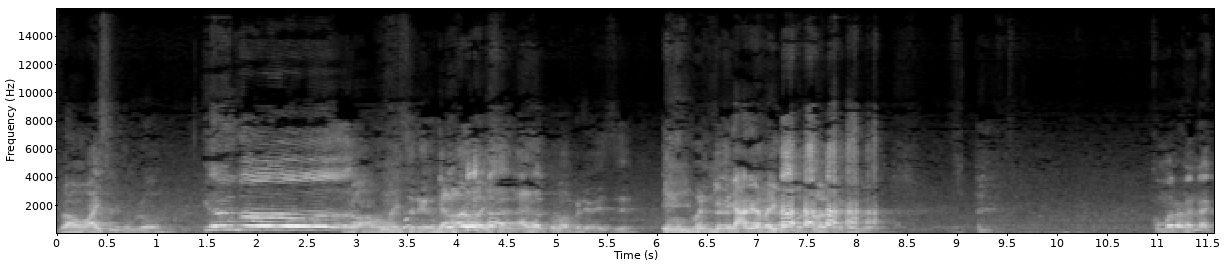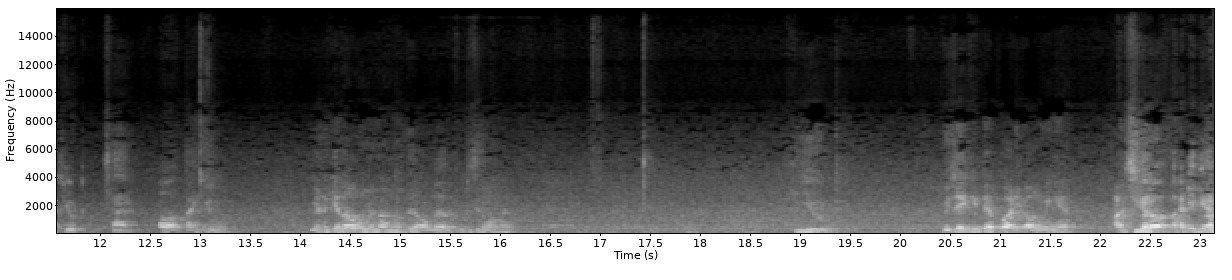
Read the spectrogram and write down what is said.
ப்ரோ அவன் வாய்ஸ் இருக்கு ப்ரோ ப்ரோ அவன் வாய்ஸ் இருக்கு யார் voice? அதான் கூமாப்பட்டி வாய்ஸ் இவன் யார் யார் லைஃப் இருக்குது குமரன் அண்ணா கியூட் சே ஓ தேங்க்யூ எனக்கு ஏதாவது ஒண்ணுன்னா வந்து அவங்க பிடிச்சிருவாங்க. கியூட் விஜய் கிட்ட எப்போ அடி வாங்குவீங்க? Bro, அடிக்க-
